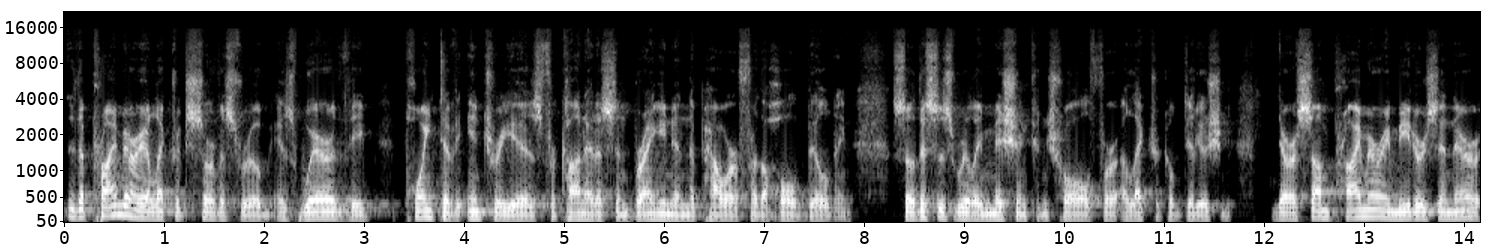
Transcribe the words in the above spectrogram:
The primary electric service room is where the point of entry is for Con Edison bringing in the power for the whole building. So this is really mission control for electrical distribution. There are some primary meters in there,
